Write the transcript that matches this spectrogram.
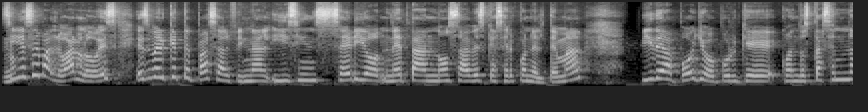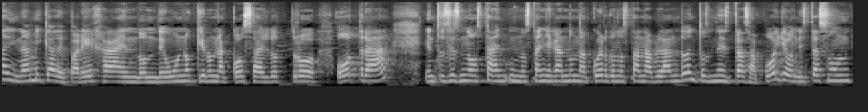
Sí, es evaluarlo, es, es ver qué te pasa al final. Y si en serio, neta, no sabes qué hacer con el tema, pide apoyo, porque cuando estás en una dinámica de pareja en donde uno quiere una cosa, el otro otra, entonces no están, no están llegando a un acuerdo, no están hablando, entonces necesitas apoyo, necesitas un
